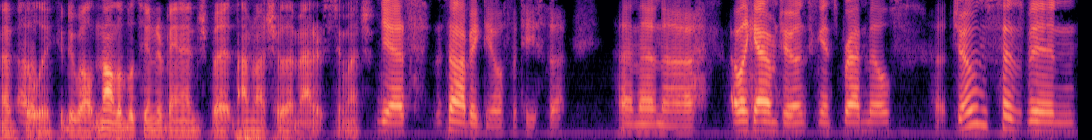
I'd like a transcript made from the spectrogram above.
absolutely. Could do well. Not the platoon advantage, but I'm not sure that matters too much. Yeah, it's it's not a big deal with Bautista. And then uh, I like Adam Jones against Brad Mills. Uh, Jones has been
